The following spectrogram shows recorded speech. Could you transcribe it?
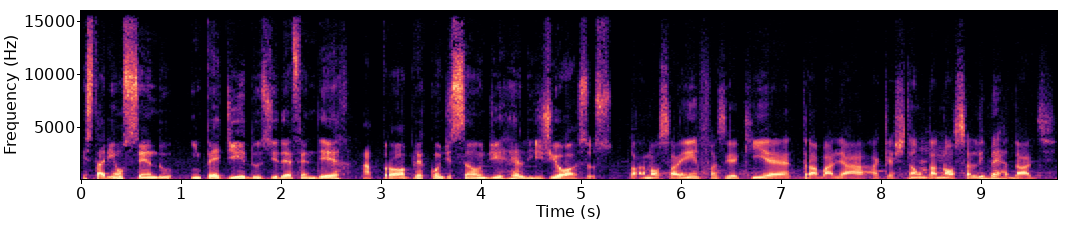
estariam sendo impedidos de defender a própria condição de religiosos. A nossa ênfase aqui é trabalhar a questão da nossa liberdade,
